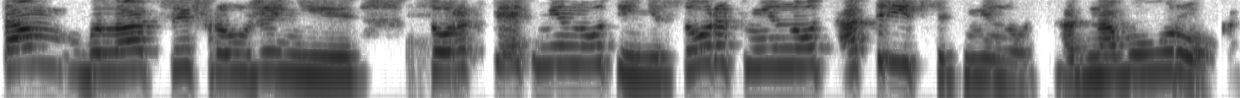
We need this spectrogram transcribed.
там была цифра уже не 45 минут и не 40 минут, а 30 минут одного урока.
